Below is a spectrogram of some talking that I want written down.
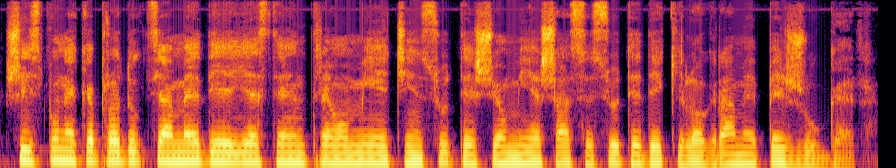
și spune că producția medie este între 1500 și 1600 de kilograme pe jugăr.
